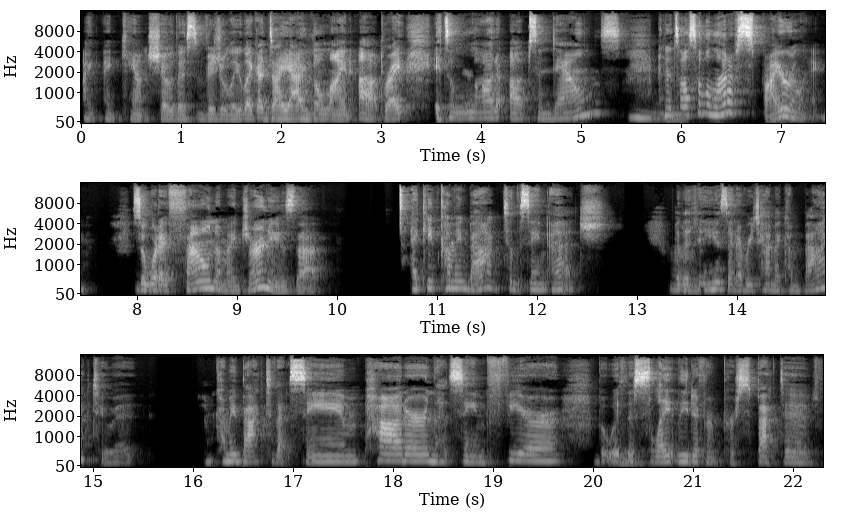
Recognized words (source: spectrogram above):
I, I, can't show this visually like a diagonal line up right it's a lot of ups and downs mm-hmm. and it's mm-hmm. also a lot of spiraling so mm-hmm. what i found on my journey is that i keep coming back to the same edge but mm-hmm. the mm. thing is that every time i come back to it i'm coming back to that same pattern that same fear but with a mm. slightly different perspective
